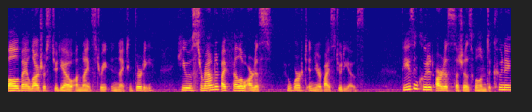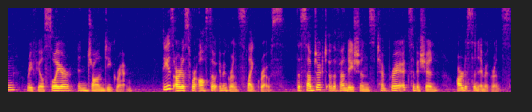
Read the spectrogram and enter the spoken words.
followed by a larger studio on 9th Street in 1930, he was surrounded by fellow artists who worked in nearby studios. These included artists such as Willem de Kooning, Raphael Soyer, and John D. Graham. These artists were also immigrants like Gross, the subject of the Foundation's temporary exhibition, Artists and Immigrants.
